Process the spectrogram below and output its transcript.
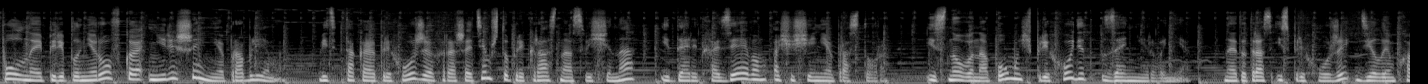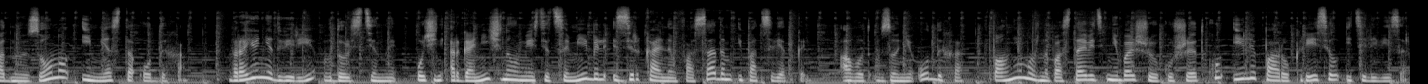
Полная перепланировка – не решение проблемы. Ведь такая прихожая хороша тем, что прекрасно освещена и дарит хозяевам ощущение простора. И снова на помощь приходит зонирование. На этот раз из прихожей делаем входную зону и место отдыха. В районе двери вдоль стены очень органично уместится мебель с зеркальным фасадом и подсветкой. А вот в зоне отдыха вполне можно поставить небольшую кушетку или пару кресел и телевизор.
